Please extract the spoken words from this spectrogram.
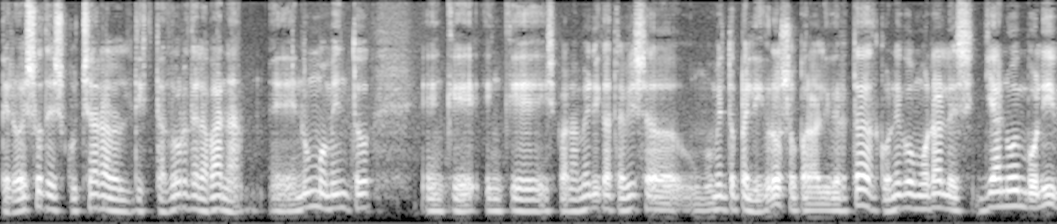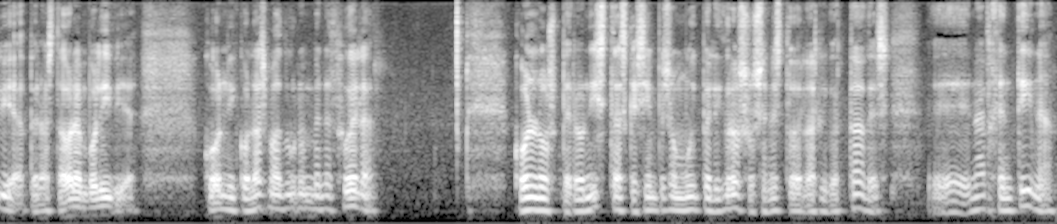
pero eso de escuchar al dictador de La Habana eh, en un momento en que, en que Hispanoamérica atraviesa un momento peligroso para la libertad, con Evo Morales ya no en Bolivia, pero hasta ahora en Bolivia, con Nicolás Maduro en Venezuela, con los peronistas que siempre son muy peligrosos en esto de las libertades eh, en Argentina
